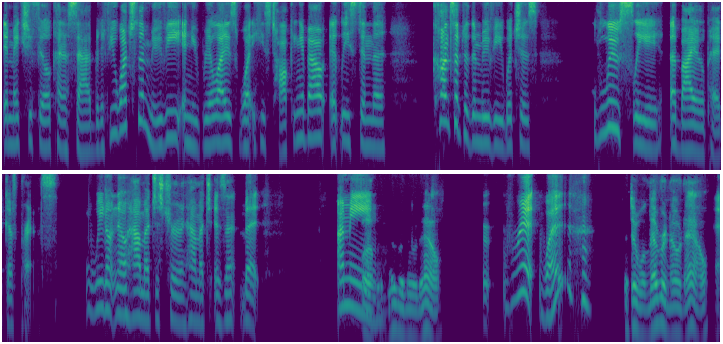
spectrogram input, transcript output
it makes you feel kind of sad. But if you watch the movie and you realize what he's talking about, at least in the concept of the movie, which is loosely a biopic of Prince, we don't know how much is true and how much isn't. But I mean, well, we'll never know now. Rit, what? I said we'll never know now. Eh,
